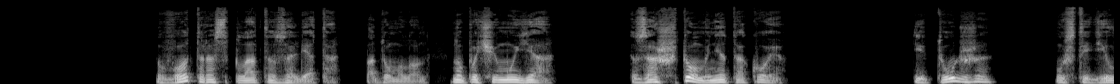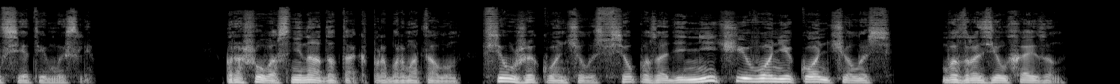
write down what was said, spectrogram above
Вот расплата за лето, подумал он. Но почему я? За что мне такое? И тут же устыдился этой мысли. «Прошу вас, не надо так», — пробормотал он. «Все уже кончилось, все позади». «Ничего не кончилось», — возразил Хейзен.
